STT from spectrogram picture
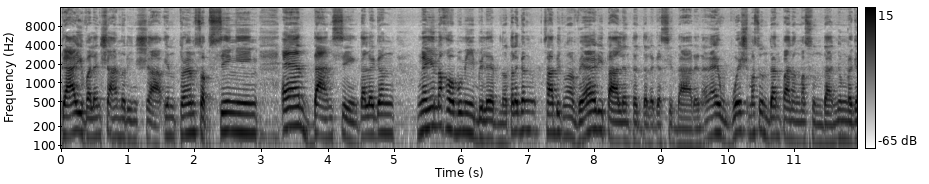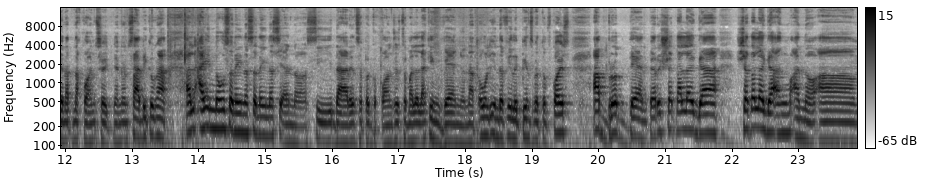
Gary Valenciano rin siya in terms of singing and dancing. Talagang ngayon ako bumibilib, no? Talagang sabi ko nga, very talented talaga si Darren. And I wish masundan pa ng masundan yung naganap na concert niya noon. Sabi ko nga, I know sanay na sanay na si, ano, si Darren sa pagko-concert sa malalaking venue. Not only in the Philippines, but of course, abroad din. Pero siya talaga, siya talaga ang, ano, um,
